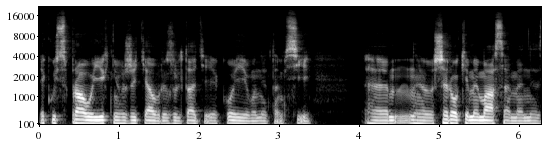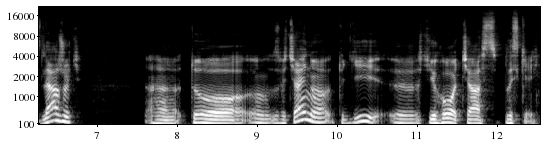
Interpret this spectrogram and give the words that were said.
якусь справу їхнього життя, в результаті якої вони там всі е, широкими масами не зляжуть, то, е, звичайно, тоді е, його час близький.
